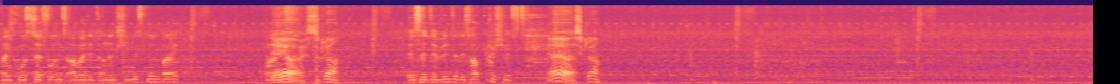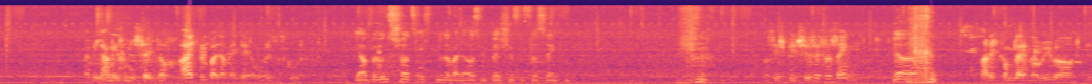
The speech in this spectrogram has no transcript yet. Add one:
Ein Großteil von uns arbeitet an einem Skilift nebenbei. Und Ja, ja, ist klar. Da ist halt der Winter das Hauptgeschäft. Ja, ja, ist klar. Wie lange ist denn das Feld noch? Ah, ich bin bald am Ende. Oh, das ist gut. Ja, bei uns schaut es echt mittlerweile aus wie bei Schiffen versenken. Was ihr spielt Schiffe versenken? Ja, Warte, ich komme gleich mal rüber und spiel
